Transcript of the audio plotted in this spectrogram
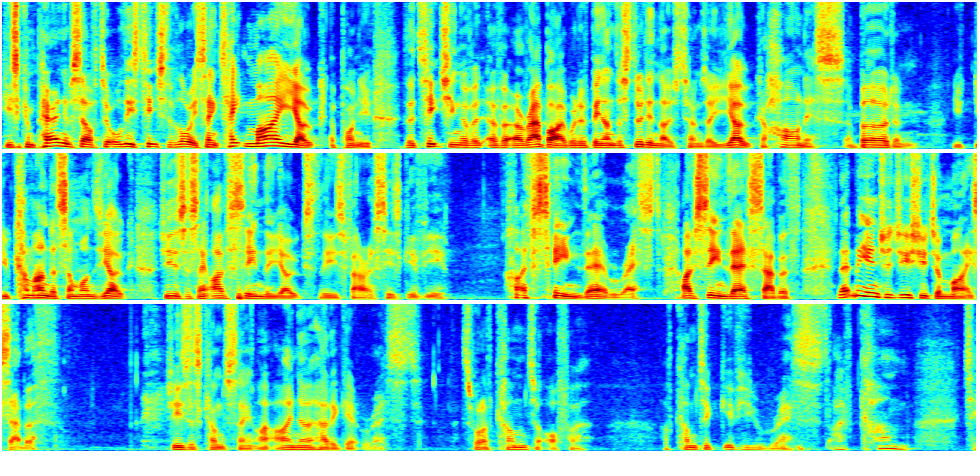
He's comparing himself to all these teachers of law. He's saying, Take my yoke upon you. The teaching of a, of a rabbi would have been understood in those terms a yoke, a harness, a burden. You, you come under someone's yoke. Jesus is saying, I've seen the yokes these Pharisees give you. I've seen their rest. I've seen their Sabbath. Let me introduce you to my Sabbath. Jesus comes saying, I, I know how to get rest. That's what I've come to offer. I've come to give you rest. I've come to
